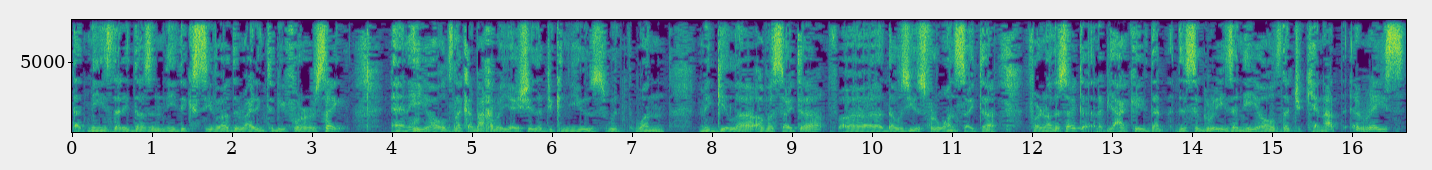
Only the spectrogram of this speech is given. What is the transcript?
That means that he doesn't need the Ksiva, the writing to be for her sake. And he holds like Arbacha Bayeshi that you can use with one Megillah of a Saita uh, that was used for one Saita for another Saita. Rabbi Yaakov that disagrees and he holds that you cannot erase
